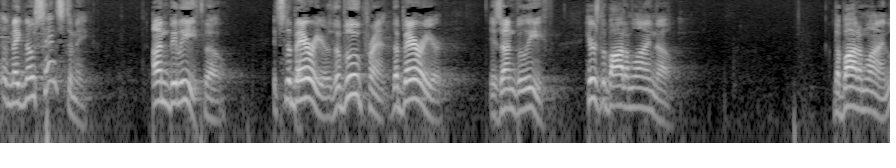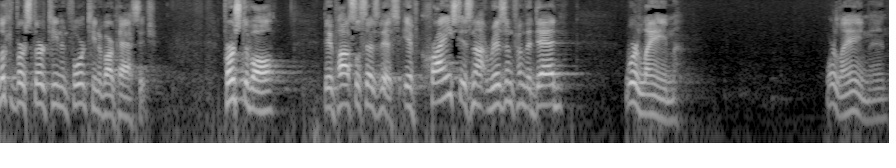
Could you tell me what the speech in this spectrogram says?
It make no sense to me. Unbelief, though. It's the barrier, the blueprint, the barrier is unbelief. Here's the bottom line, though. The bottom line. Look at verse 13 and 14 of our passage. First of all, the apostle says this if Christ is not risen from the dead, we're lame. We're lame, man.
